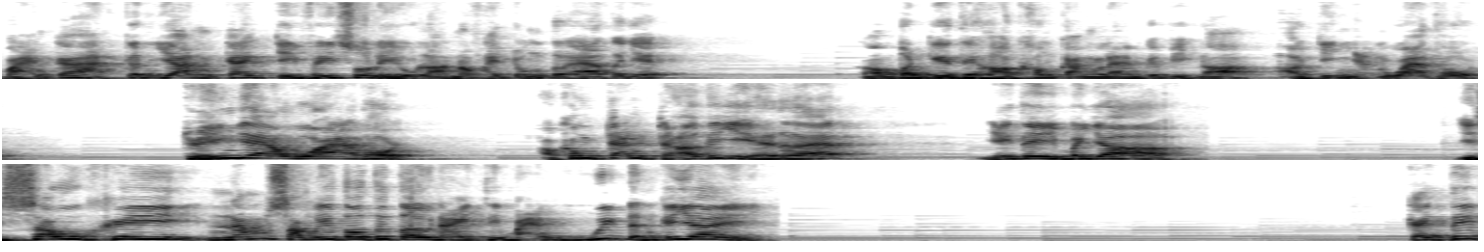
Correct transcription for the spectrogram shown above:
bản kế hoạch kinh doanh các chi phí số liệu là nó phải chuẩn từ A tới Z. Còn bên kia thì họ không cần làm cái việc đó họ chỉ nhận qua thôi. Chuyển giao qua thôi. Họ không trăn trở cái gì hết. Vậy thì bây giờ vậy sau khi nắm xong yếu tố thứ tư này thì bạn quyết định cái gì? Cái tiếp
